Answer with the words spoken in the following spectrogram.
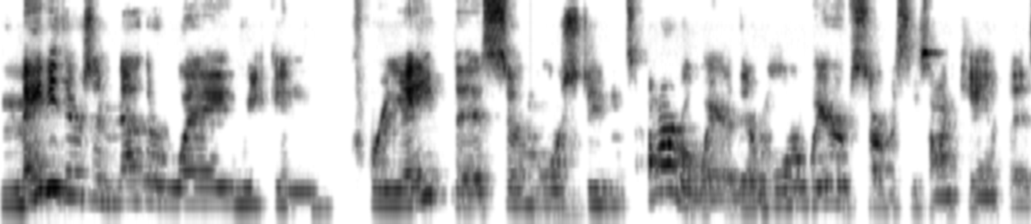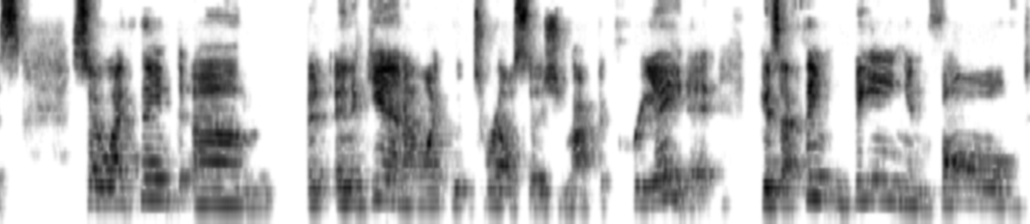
maybe there's another way we can create this so more mm-hmm. students are aware. They're more aware of services on campus. So I think, um, and again, I like what Terrell says, you have to create it because I think being involved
